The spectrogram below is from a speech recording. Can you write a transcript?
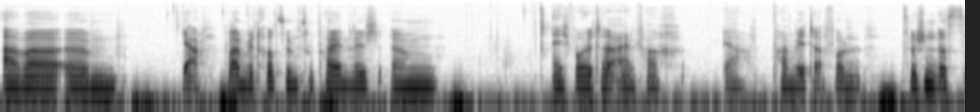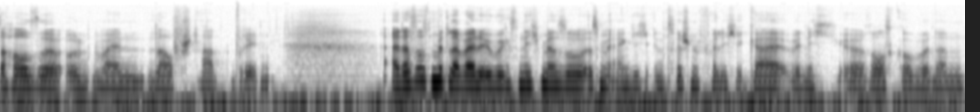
Aber ähm, ja, war mir trotzdem zu peinlich. Ähm, ich wollte einfach ja, ein paar Meter von zwischen das Zuhause und meinen Laufstart bringen. Äh, das ist mittlerweile übrigens nicht mehr so, ist mir eigentlich inzwischen völlig egal. Wenn ich äh, rauskomme, dann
